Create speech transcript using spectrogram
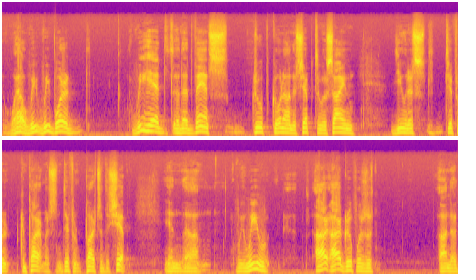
Well, we, we boarded, we had an advance group going on the ship to assign units, to different compartments and different parts of the ship. And um, we, we, our, our group was on the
